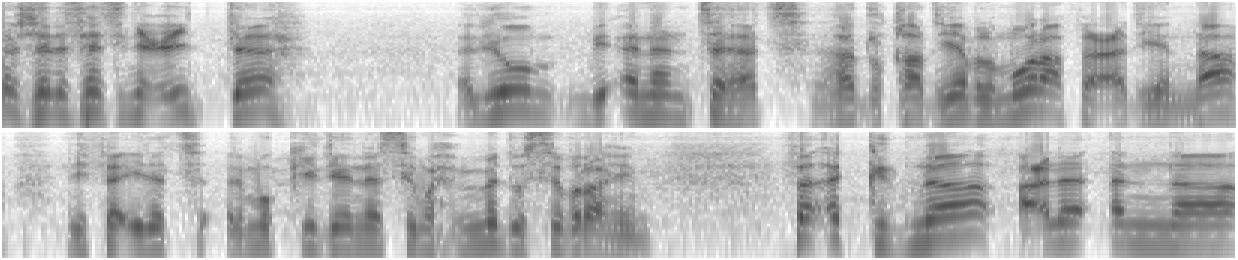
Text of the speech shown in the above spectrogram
جلسات عدة اليوم بأن انتهت هذه القضية بالمرافعة ديالنا لفائدة الموكل ديالنا السي محمد والسي إبراهيم. فأكدنا على أن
